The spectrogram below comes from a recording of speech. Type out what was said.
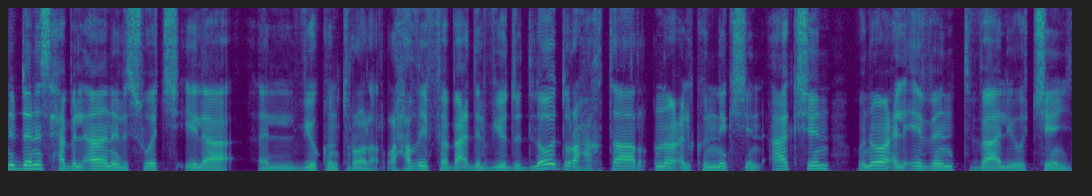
نبدأ نسحب الآن ال switch إلى ال view controller. راح أضيف بعد ال view did load وراح أختار نوع ال connection action ونوع ال event value change.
